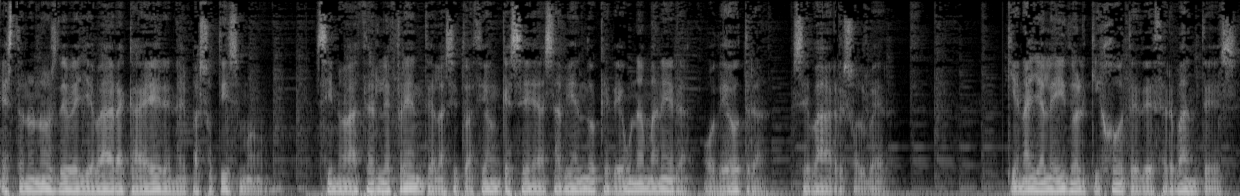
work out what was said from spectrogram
Esto no nos debe llevar a caer en el pasotismo, sino a hacerle frente a la situación que sea sabiendo que de una manera o de otra se va a resolver. Quien haya leído El Quijote de Cervantes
